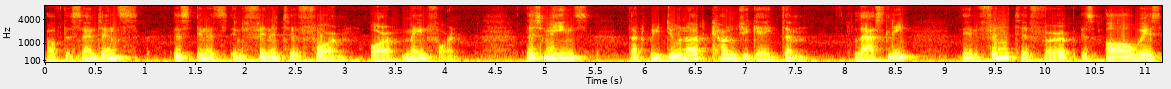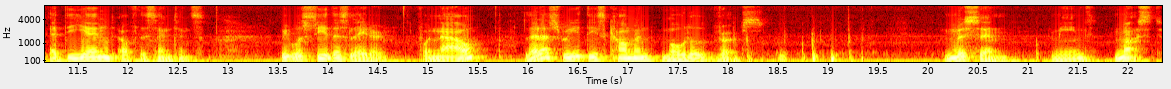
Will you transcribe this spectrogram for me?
of the sentence is in its infinitive form, or main form. This means that we do not conjugate them. Lastly, the infinitive verb is always at the end of the sentence. We will see this later. For now, let us read these common modal verbs. Müssen means must.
